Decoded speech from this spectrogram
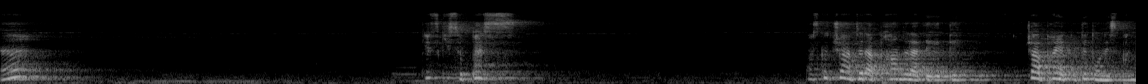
Hein? Qu'est-ce qui se passe? Parce que tu es en train d'apprendre la vérité. Tu apprends à écouter ton esprit.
